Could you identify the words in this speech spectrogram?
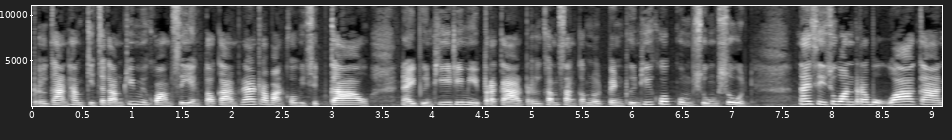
หรือการทำกิจกรรมที่มีความเสี่ยงต่อการแพร่ระบาดโควิด -19 ในพื้นที่ที่มีประกาศหรือคำสั่งกำหนดเป็นพื้นที่ควบคุมสูงสุดนายศรีสุวรรณระบุว่าการ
